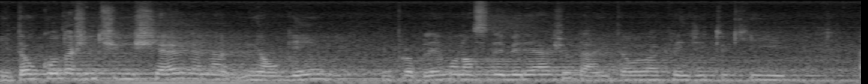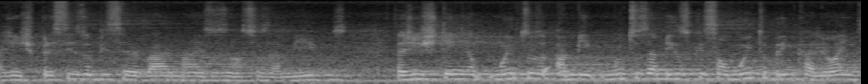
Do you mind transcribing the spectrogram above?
Então, quando a gente enxerga na, em alguém um problema, o nosso dever é ajudar. Então, eu acredito que a gente precisa observar mais os nossos amigos. A gente tem muitos, ami muitos amigos que são muito brincalhões,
